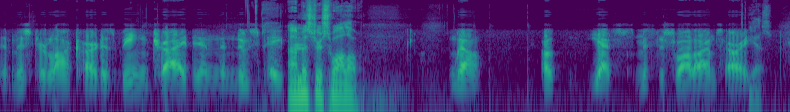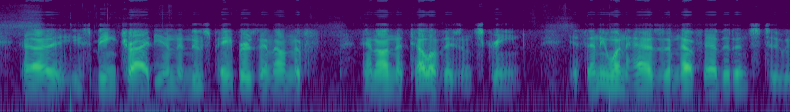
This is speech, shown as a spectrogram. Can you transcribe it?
that Mr. Lockhart is being tried in the newspaper. Mr. Swallow. Well, oh, Yes, Mr. Swallow. I'm sorry. Yes. Uh, he's being tried in the newspapers and on the and on the television screen. If anyone has enough evidence to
